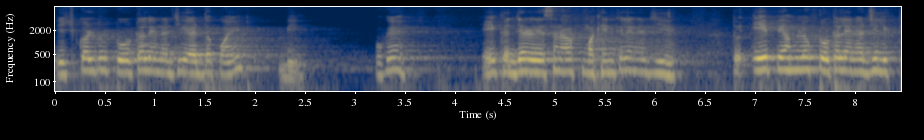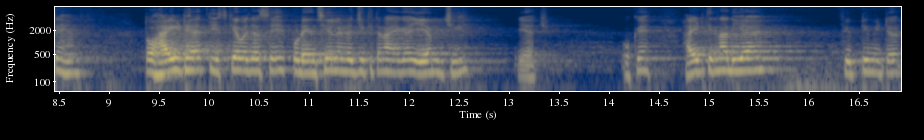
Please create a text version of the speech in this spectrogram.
equal to total energy at the point B okay एक कंजर्वेशन ऑफ़ मकैनिकल एनर्जी है। तो ए पे हम लोग टोटल एनर्जी लिखते हैं। तो हाइट है तो इसके वजह से पोटेंशियल एनर्जी कितना आएगा? A M G H okay height कितना दिया है? 50 metre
